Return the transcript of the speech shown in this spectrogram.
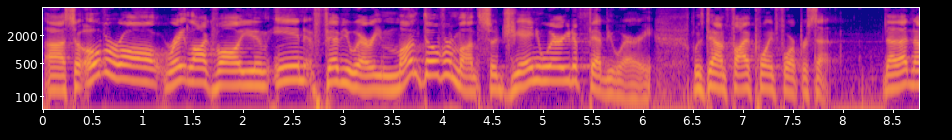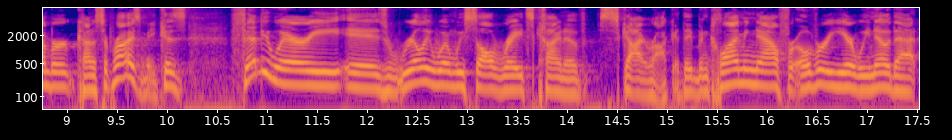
Uh, so overall, rate lock volume in February, month over month, so January to February, was down 5.4%. Now that number kind of surprised me because February is really when we saw rates kind of skyrocket. They've been climbing now for over a year. We know that,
